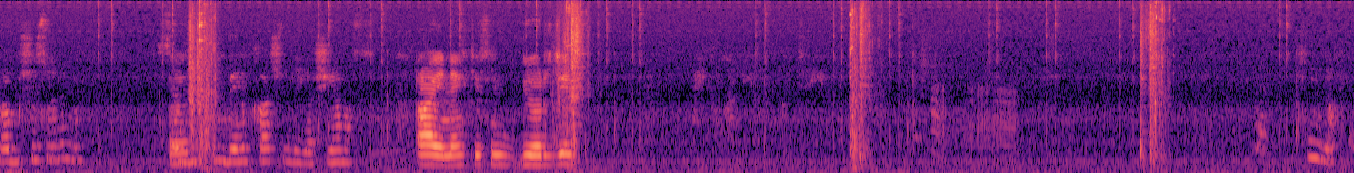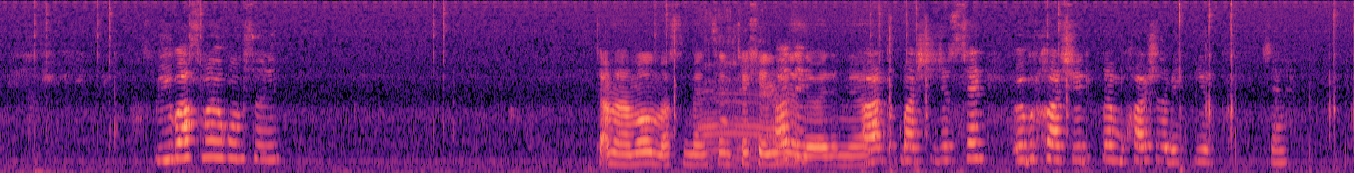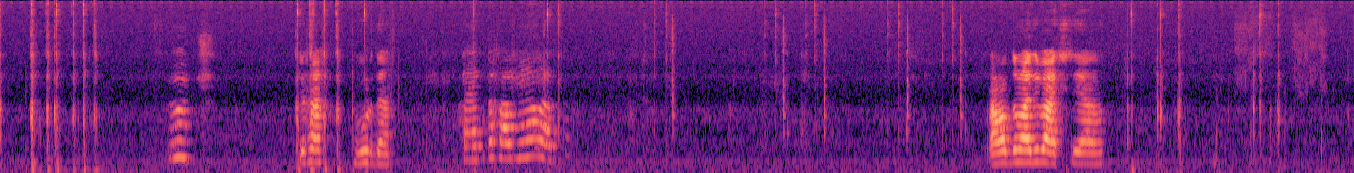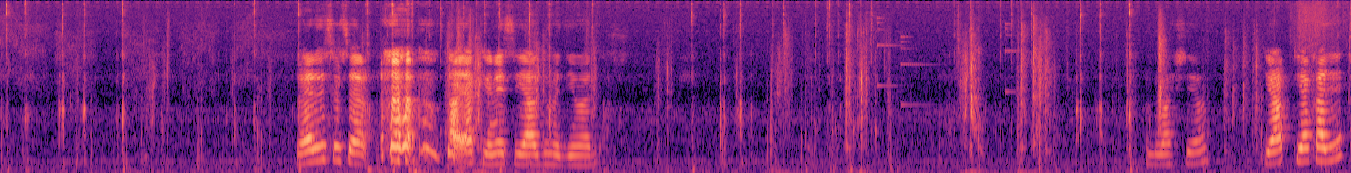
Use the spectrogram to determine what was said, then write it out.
Abi bir şey söyleyeyim mi? Sen bütün benim karşımda yaşayamazsın. Aynen kesin göreceğiz. Şimdi. Büyü basma yok onu söyleyeyim. Tamam olmasın ben seni tek elimle Hadi. döverim ya. Artık başlayacağız. Sen öbür karşıya git ben bu karşıda bekliyorum. Seni. 3. Dur ha burada. Hayatta kalmaya al artık. Aldım hadi başlayalım. Neredesin sen? Dayak yönesi yardım edeyim hadi. Hadi başlayalım. Yak yak hadi.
